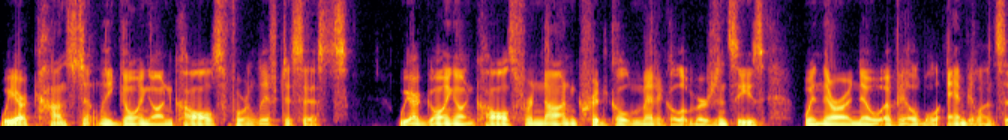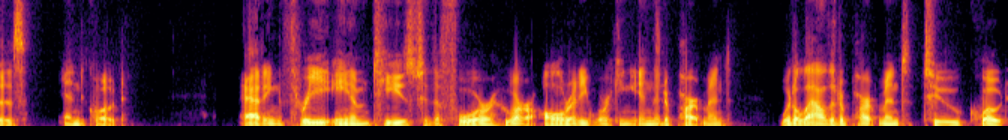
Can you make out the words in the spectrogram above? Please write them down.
We are constantly going on calls for lift assists. We are going on calls for non critical medical emergencies when there are no available ambulances. End quote. Adding three EMTs to the four who are already working in the department would allow the department to, quote,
